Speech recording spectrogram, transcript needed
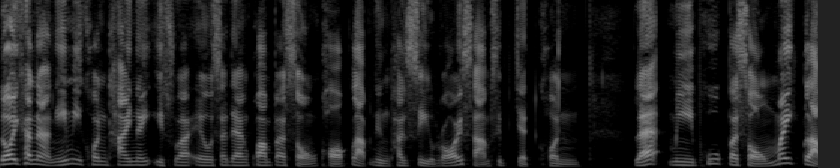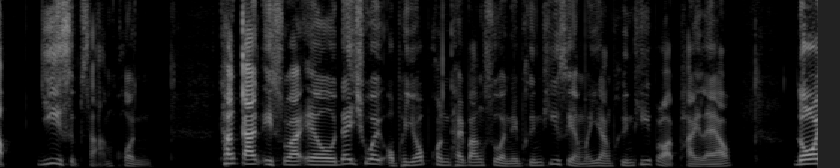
โดยขณะนี้มีคนไทยในอิสราเอลแสดงความประสงค์ขอกลับ 1,437 คน และมีผู้ประสงค์ไม่กลับ 23 คน ทางการอิสราเอลได้ช่วยอพยพคนไทยบางส่วนในพื้นที่เสี่ยงมายังพื้นที่ปลอดภัยแล้ว โดย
